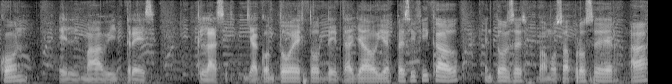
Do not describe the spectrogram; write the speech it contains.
con el Mavi 3 Classic. Ya con todo esto detallado y especificado, entonces vamos a proceder a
